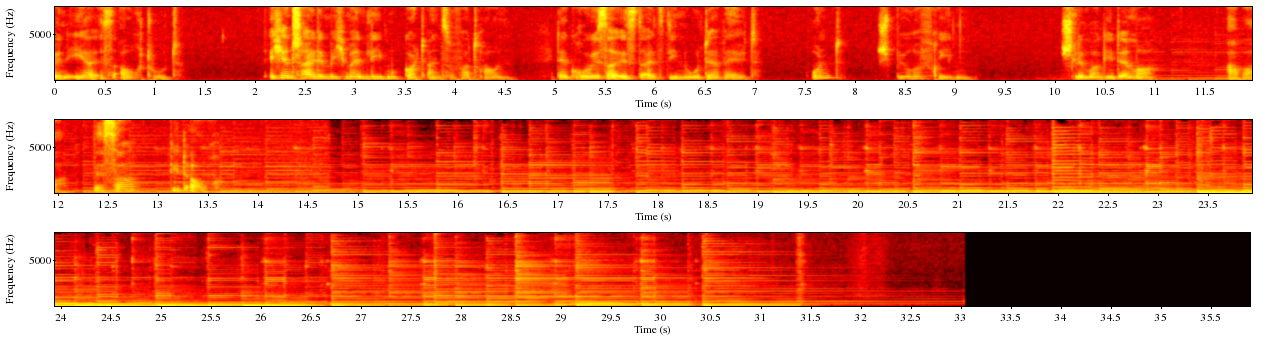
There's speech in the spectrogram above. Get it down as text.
wenn er es auch tut. Ich entscheide mich, mein Leben Gott anzuvertrauen, der größer ist als die Not der Welt, und spüre Frieden. Schlimmer geht immer, aber besser geht auch.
